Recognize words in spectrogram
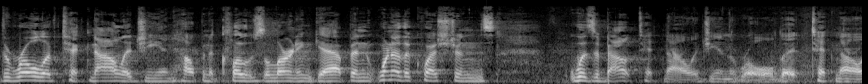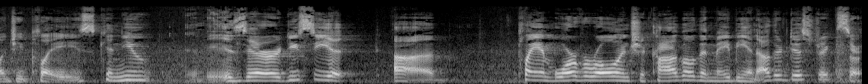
the role of technology in helping to close the learning gap. And one of the questions was about technology and the role that technology plays. Can you, is there, do you see it uh, playing more of a role in Chicago than maybe in other districts? Or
